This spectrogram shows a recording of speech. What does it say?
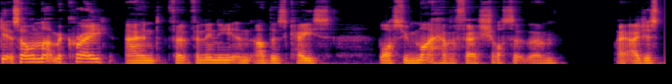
get someone like McRae and for, for and others' case, whilst we might have a fair shot at them, I, I just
